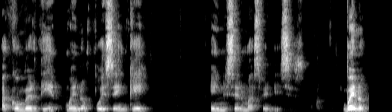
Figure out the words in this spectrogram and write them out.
a convertir? Bueno, pues en qué? En ser más felices. Bueno,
